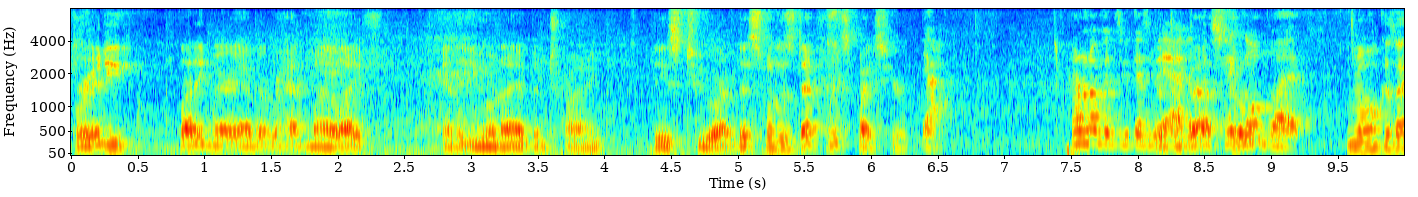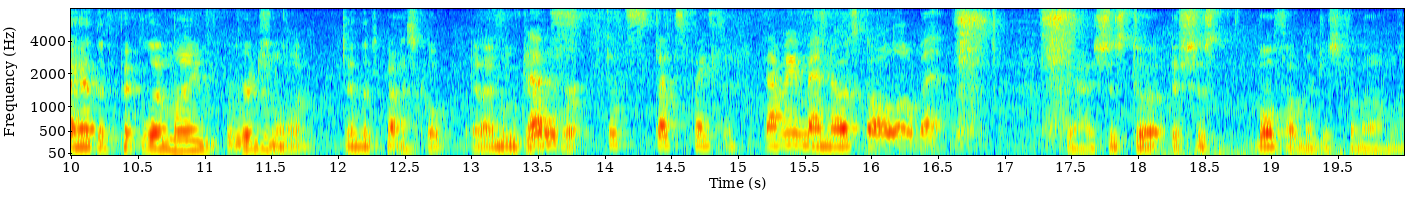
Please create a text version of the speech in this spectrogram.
For any Bloody Mary I've ever had in my life, and that you and I have been trying, these two are. This one is definitely spicier. yeah. I don't know if it's because we The added Tabasco- the pickle, but No, because I had the pickle in my original one, and the Tabasco, and I moved it that's over. that's that's spicy. That made my nose go a little bit. Yeah, it's just uh, it's just both of them are just phenomenal.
